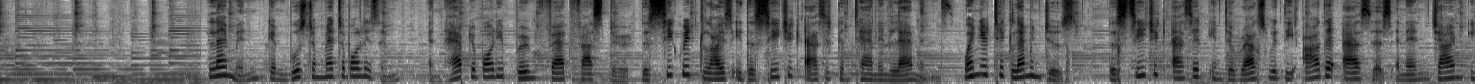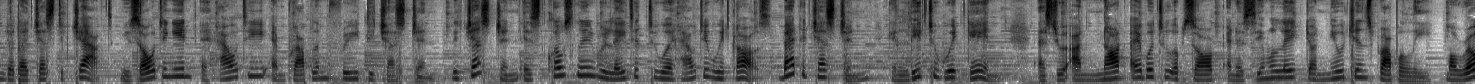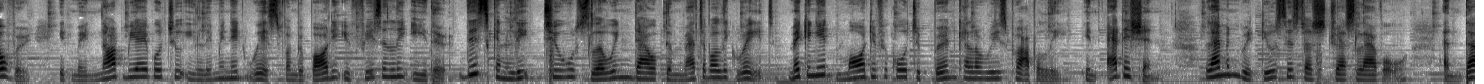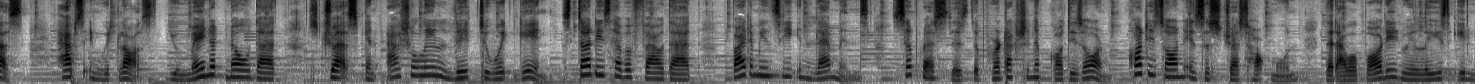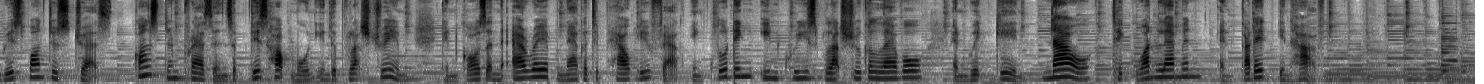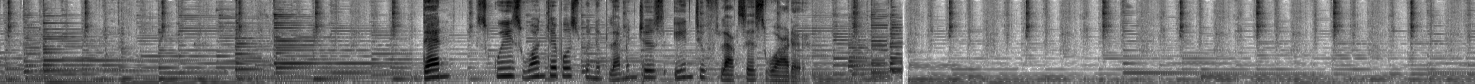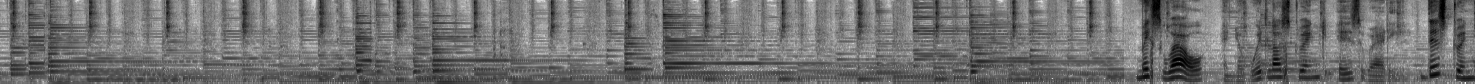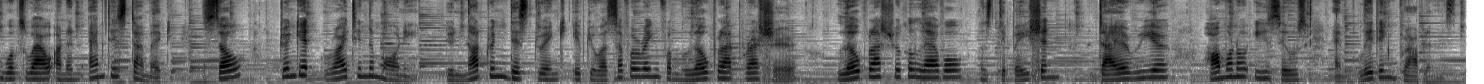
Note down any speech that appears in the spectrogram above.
Lemon can boost your metabolism and help your body burn fat faster. The secret lies in the citric acid contained in lemons. When you take lemon juice, the citric acid interacts with the other acids and enzymes in the digestive tract, resulting in a healthy and problem-free digestion. Digestion is closely related to a healthy weight loss. Bad digestion can lead to weight gain, as you are not able to absorb and assimilate your nutrients properly. Moreover, it may not be able to eliminate waste from the body efficiently either. This can lead to slowing down of the metabolic rate, making it more difficult to burn calories properly. In addition, lemon reduces the stress level and thus helps in weight loss. You may not know that stress can actually lead to weight gain. Studies have found that Vitamin C in lemons suppresses the production of cortisol. Cortisol is a stress hormone that our body releases in response to stress. Constant presence of this hormone in the bloodstream can cause an array of negative health effects, including increased blood sugar level and weight gain. Now, take one lemon and cut it in half. Then, Squeeze 1 tablespoon of lemon juice into flaxseed water. Mix well and your weight loss drink is ready. This drink works well on an empty stomach, so drink it right in the morning. Do not drink this drink if you are suffering from low blood pressure, low blood sugar level, constipation, diarrhea, hormonal issues, and bleeding problems.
